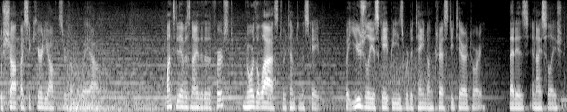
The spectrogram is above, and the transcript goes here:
was shot by security officers on the way out. Panteliev is neither the first nor the last to attempt an escape, but usually escapees were detained on Kresty territory, that is, in isolation.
